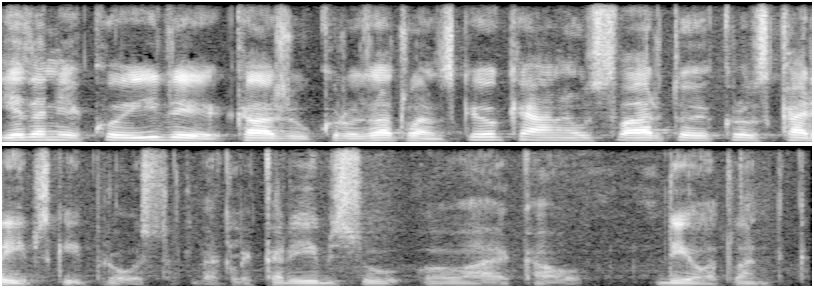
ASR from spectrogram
Jedan je koji ide, kažu, kroz Atlantski okean, a u stvari to je kroz Karibski prostor. Dakle, Karibi su ovaj, kao dio Atlantika.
